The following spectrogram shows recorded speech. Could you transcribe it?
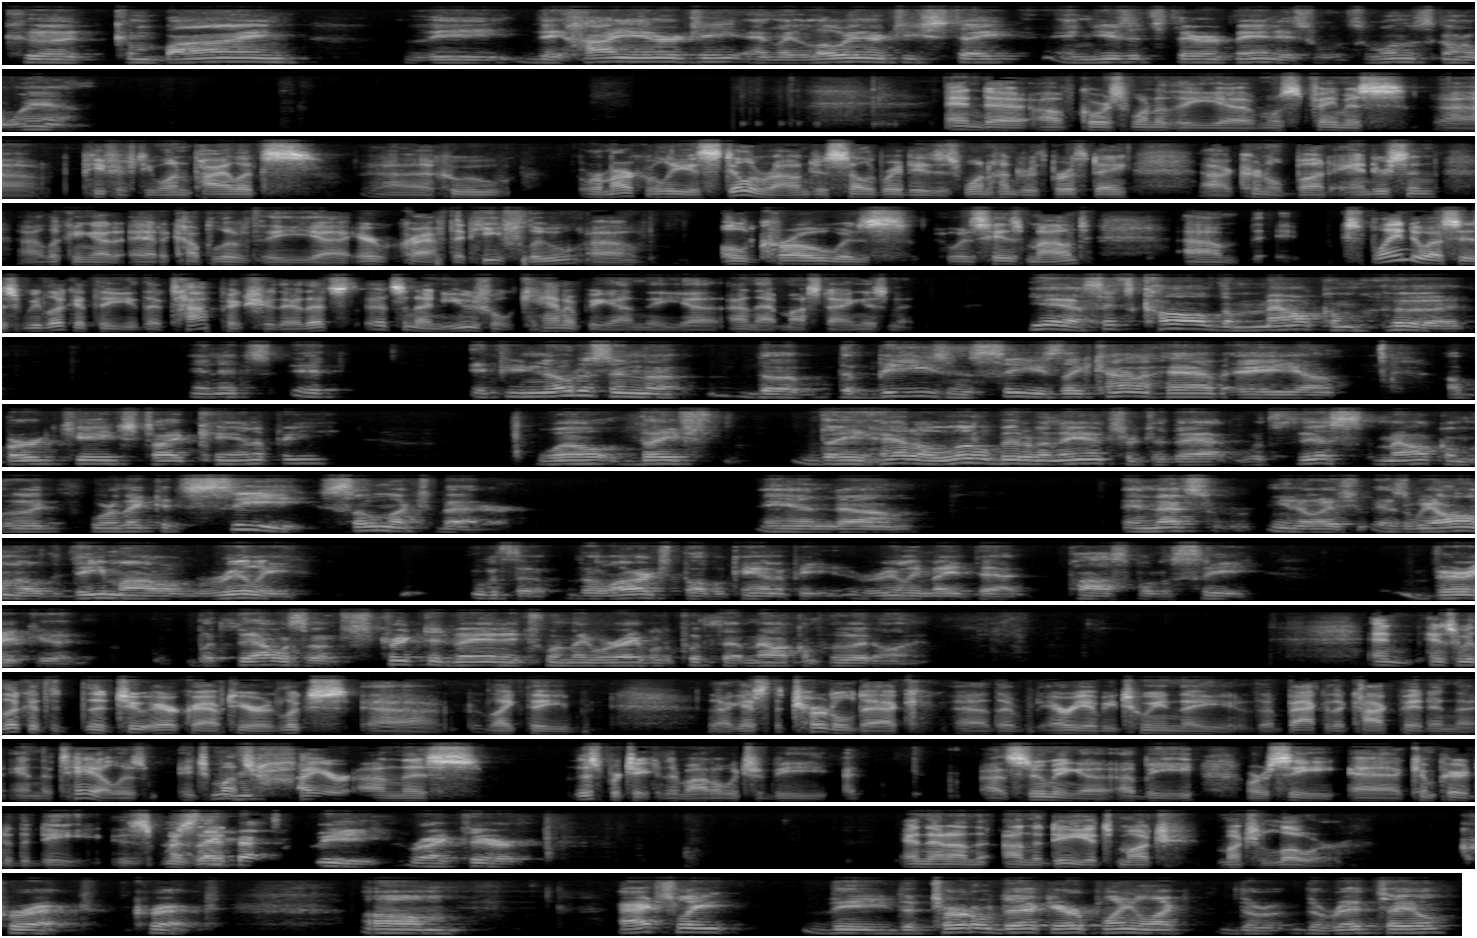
could combine the the high energy and the low energy state and use it to their advantage was the one that's going to win. And uh, of course, one of the uh, most famous uh, P-51 pilots uh, who remarkably is still around, just celebrated his 100th birthday, uh, Colonel Bud Anderson. Looking at, at a couple of the aircraft that he flew, Old Crow was was his mount. Um, explain to us as we look at the the top picture there. That's that's an unusual canopy on the on that Mustang, isn't it? Yes, it's called the Malcolm Hood, and it's it if you notice in the the the B's and C's, they kind of have a uh, a bird cage type canopy. Well, they they had a little bit of an answer to that with this Malcolm hood, where they could see so much better. And um, and that's you know as as we all know, the D model really with the the large bubble canopy really made that possible to see very good but that was a strict advantage when they were able to put that Malcolm hood on it. And as we look at the, the two aircraft here, it looks uh, like the, I guess the turtle deck, uh, the area between the the back of the cockpit and the and the tail is it's much mm-hmm. higher on this this particular model, which would be uh, assuming a, a B or C uh, compared to the D. Is was I that that's B right there? And then on the on the D, it's much much lower. Correct, correct. Um, actually, the the turtle deck airplane, like the the red tail,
